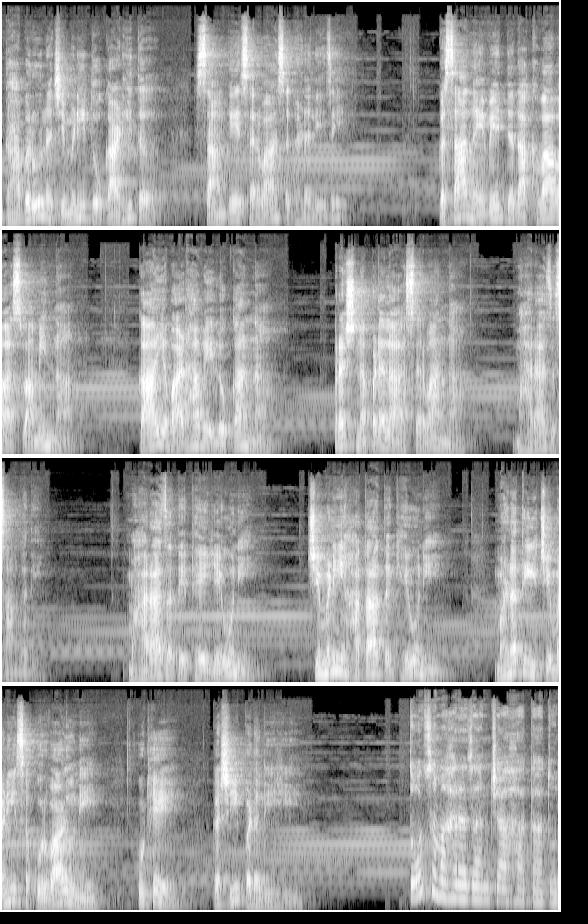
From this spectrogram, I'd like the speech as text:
घाबरून चिमणी तो काढीत. सांगे सर्वास घडले जे. कसा नैवेद्य दाखवावा स्वामींना. काय वाढावे लोकांना. प्रश्न पडला सर्वांना. महाराज सांगती. महाराज तेथे येऊनी. चिमणी हातात घेऊनी. म्हणती चिमणीस कुरवाळूनी. कुठे? कशी पडली ही? तोच महाराजांच्या हातातून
